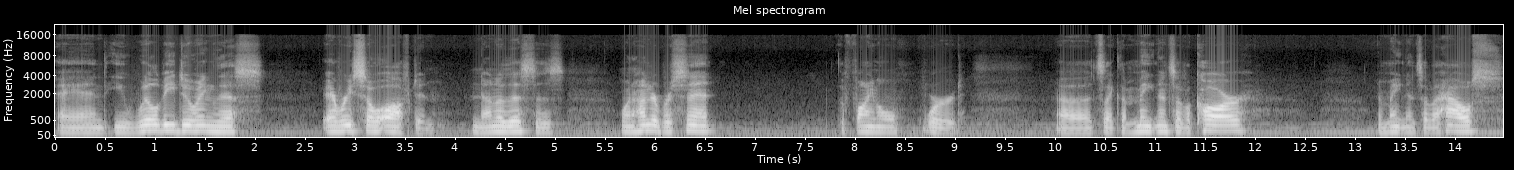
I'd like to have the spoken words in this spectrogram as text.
and you will be doing this every so often. None of this is 100% the final word. Uh, it's like the maintenance of a car, the maintenance of a house.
